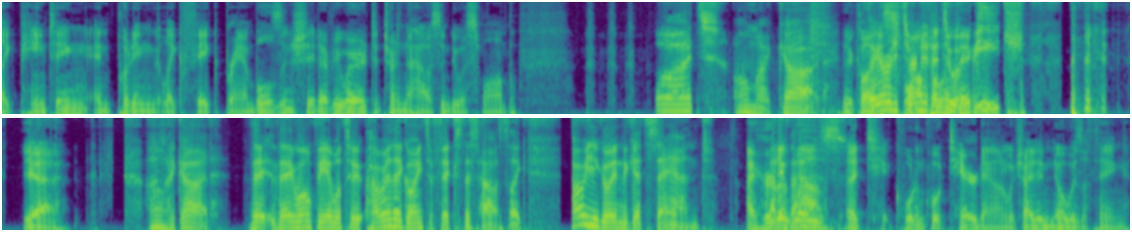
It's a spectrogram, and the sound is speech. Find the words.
like painting and putting like fake brambles and shit everywhere to turn the house into a swamp. What? Oh my god! They're calling They already turned it into a beach. Yeah. Oh my god! They they won't be able to. How are they going to fix this house? Like, how are you going to get sand? I heard it was house. a t- quote unquote tear down, which I didn't know was a thing.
